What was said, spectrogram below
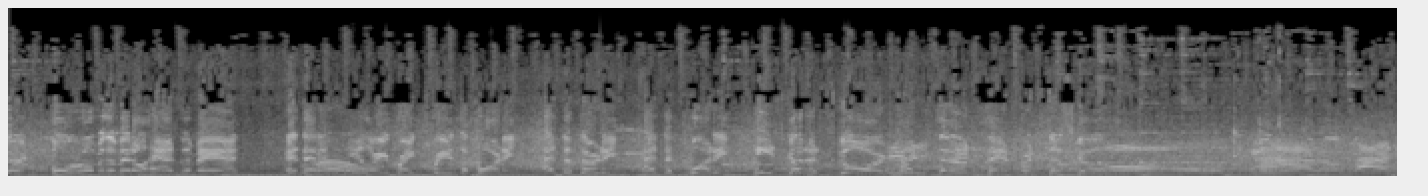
third and four, over the middle, has a man. And then oh. Hillary breaks free at the 40, at the 30, at the 20. He's going to score. Touchdown, San Francisco. Oh, God almighty.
